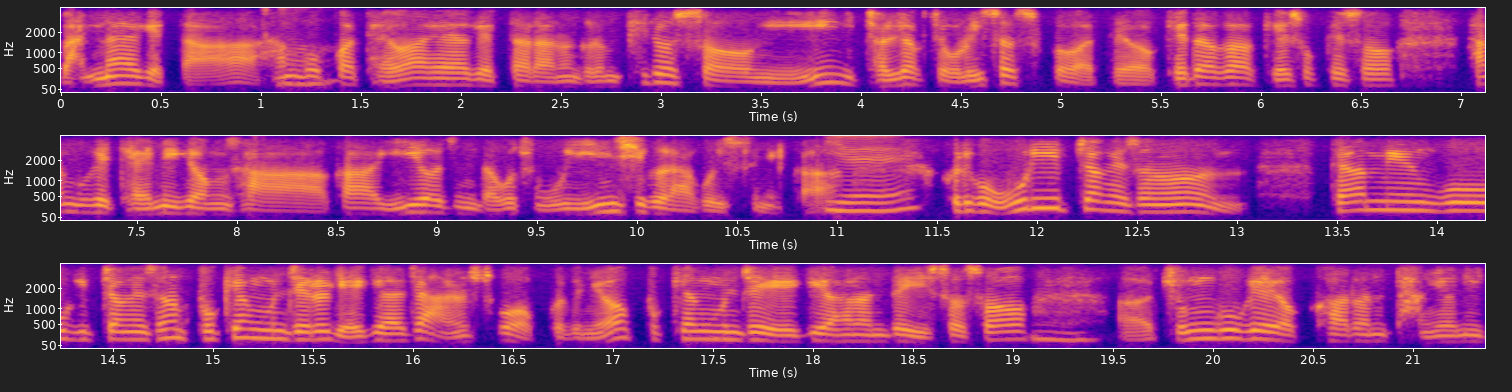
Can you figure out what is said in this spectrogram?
만나야겠다. 한국과 어. 대화해야겠다라는 그런 필요성이 전략적으로 있었을 것 같아요. 게다가 계속해서 한국의 대미 경사가 이어진다고 중국이 인식을 하고 있으니까. 예. 그리고 우리 입장에서는 대한민국 입장에서는 북핵 문제를 얘기하지 않을 수가 없거든요. 북핵 문제 얘기하는 데 있어서 음. 어, 중국의 역할은 당연히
